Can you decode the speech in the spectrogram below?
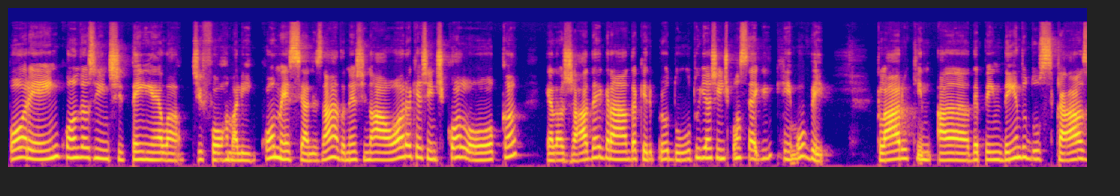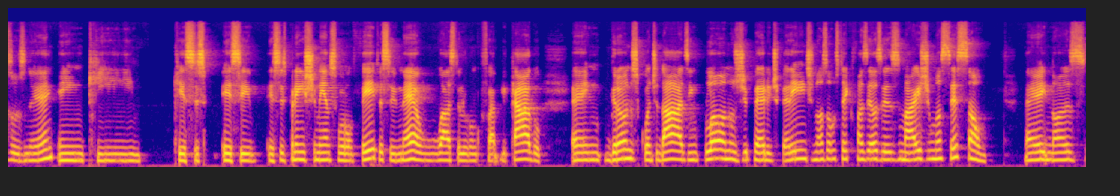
Porém, quando a gente tem ela de forma ali comercializada, né, na hora que a gente coloca ela já degrada aquele produto e a gente consegue remover. Claro que, ah, dependendo dos casos né, em que, que esses, esse, esses preenchimentos foram feitos, esse, né, o ácido hialurônico foi aplicado é, em grandes quantidades, em planos de pele diferentes, nós vamos ter que fazer, às vezes, mais de uma sessão. Né? E nós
